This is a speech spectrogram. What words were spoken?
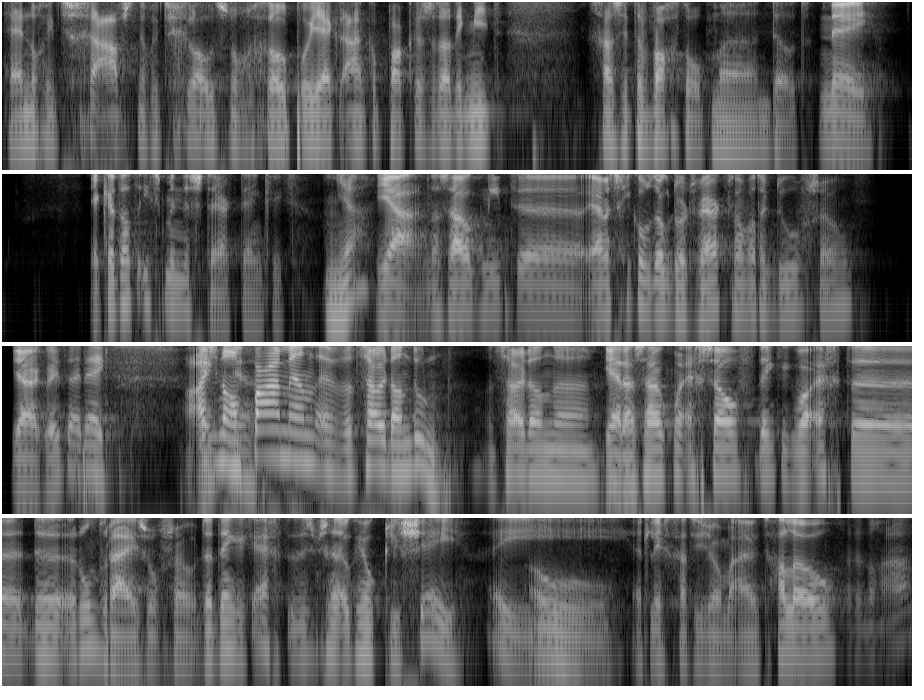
hè, nog iets gaafs, nog iets groots, nog een groot project aan kan pakken, zodat ik niet ga zitten wachten op mijn dood. Nee. ik heb dat iets minder sterk, denk ik. Ja? Ja, dan zou ik niet... eh, ja, misschien komt het ook door het werk dan wat ik doe of zo. Ja, ik weet het. Nee. Als je nog een ja. paar maanden... Wat zou je dan doen? Wat zou je dan... eh, Ja, dan zou ik me echt zelf, denk ik wel echt eh, de rondreizen of zo. Dat denk ik echt. Het is misschien ook heel cliché. Hey, Oh. Het licht gaat hier zomaar uit. Hallo, Gaat het nog aan?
